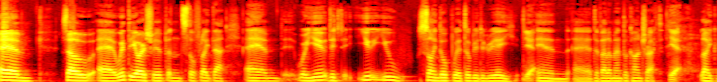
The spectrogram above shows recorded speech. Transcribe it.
Um, so uh, with the Irish Whip and stuff like that, um, were you did you you signed up with WWE Yeah. in a developmental contract? Yeah. like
